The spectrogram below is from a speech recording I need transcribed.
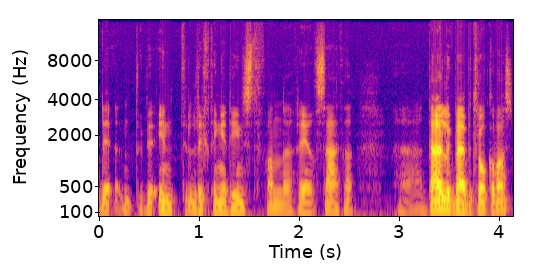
de, inlichtingendienst van de Verenigde Staten, eh, duidelijk bij betrokken was.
